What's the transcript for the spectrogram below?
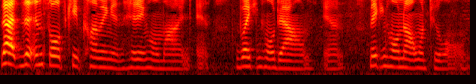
that the insults keep coming and hitting whole mind and breaking whole down and making whole not want to learn.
